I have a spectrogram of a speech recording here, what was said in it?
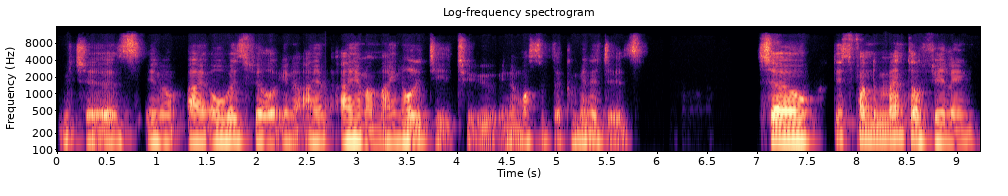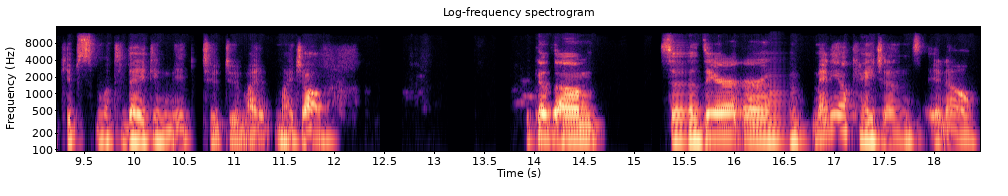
which is, you know, I always feel, you know, I am, I am a minority to, you know, most of the communities. So this fundamental feeling keeps motivating me to do my, my job. Because um, so there are many occasions, you know,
